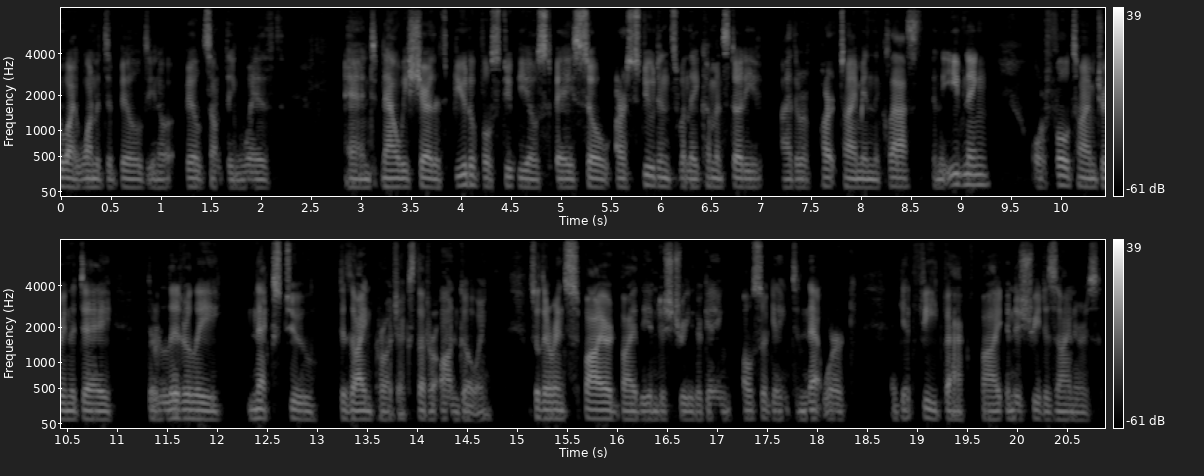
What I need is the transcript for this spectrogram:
who I wanted to build, you know, build something with. And now we share this beautiful studio space. So our students, when they come and study either part time in the class in the evening or full time during the day, they're literally next to design projects that are ongoing. So they're inspired by the industry. They're getting also getting to network and get feedback by industry designers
